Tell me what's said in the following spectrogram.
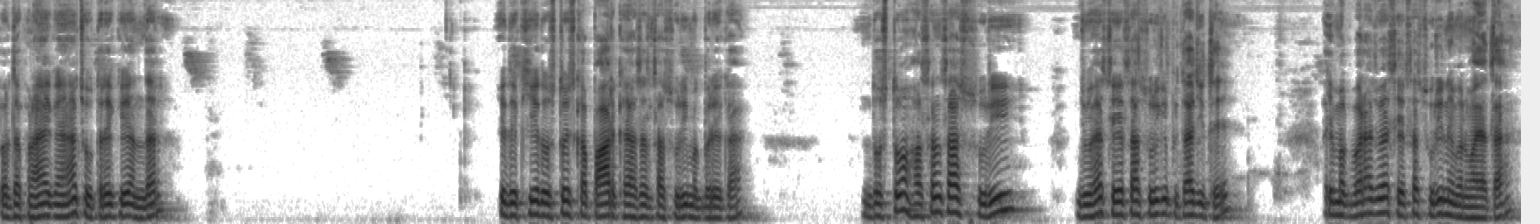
पर दफनाए गए हैं चौतरे के अंदर। ये देखिए दोस्तों, इसका पार्क है हसन शाह सूरी मकबरे का। दोस्तों, हसन शाह सूरी जो है, शेर शाह सूरी के पिताजी थे। ये मकबरा जो है, शेर शाह सूरी ने बनवाया था।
